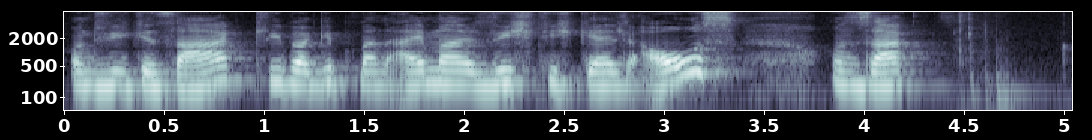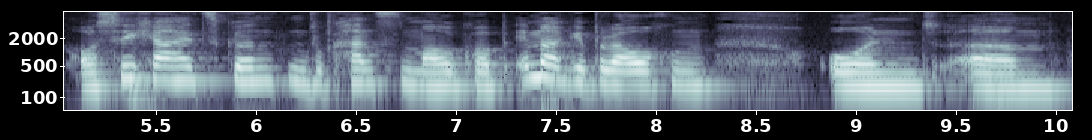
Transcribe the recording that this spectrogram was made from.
Und wie gesagt, lieber gibt man einmal richtig Geld aus und sagt aus Sicherheitsgründen, du kannst einen Maulkorb immer gebrauchen und ähm,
